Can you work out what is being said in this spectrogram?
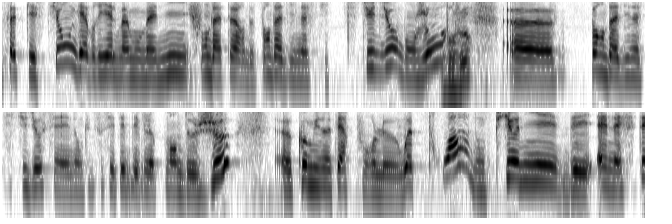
cette question. Gabriel Mamoumani, fondateur de Panda Dynasty Studio, bonjour. Bonjour. Panda Dynasty Studio, c'est donc une société de développement de jeux euh, communautaire pour le Web 3, donc pionnier des NFT.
